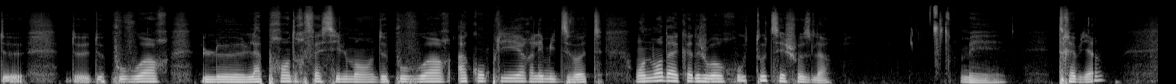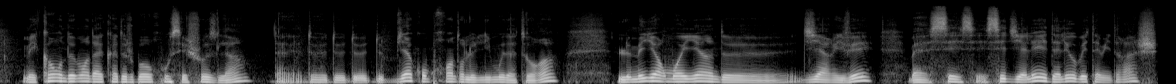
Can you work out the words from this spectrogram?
de, de, pouvoir l'apprendre facilement, de pouvoir accomplir les mitzvot. On demande à Kadosh Baruch toutes ces choses-là. Mais très bien. Mais quand on demande à Kadosh Baruch ces choses-là, de, de, de, de bien comprendre le Limoud Torah, le meilleur moyen de- d'y arriver, ben, c'est d'y aller et d'aller au Beth Midrash,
